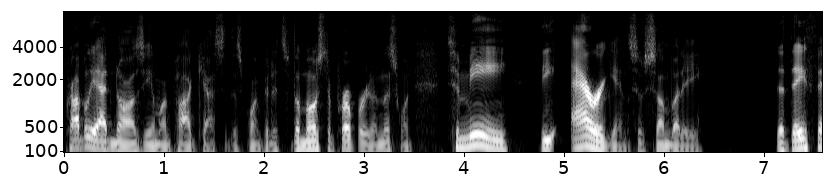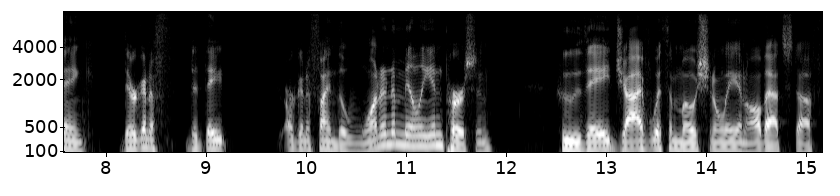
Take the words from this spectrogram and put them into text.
probably ad nauseum on podcasts at this point, but it's the most appropriate on this one. To me, the arrogance of somebody that they think they're gonna that they are gonna find the one in a million person who they jive with emotionally and all that stuff,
